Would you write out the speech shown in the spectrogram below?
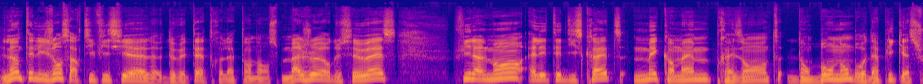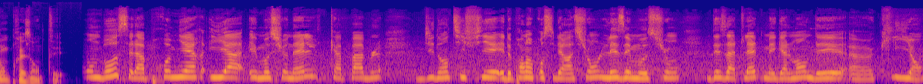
L'intelligence artificielle devait être la tendance majeure du CES. Finalement, elle était discrète, mais quand même présente dans bon nombre d'applications présentées. Onbo, c'est la première IA émotionnelle capable d'identifier et de prendre en considération les émotions des athlètes, mais également des euh, clients.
